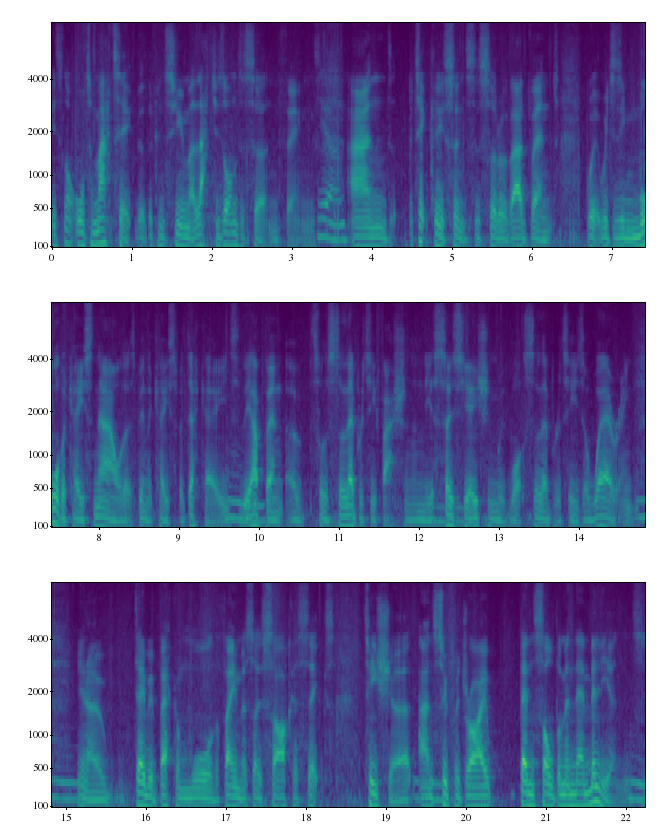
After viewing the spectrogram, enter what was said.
It's not automatic that the consumer latches onto certain things. Yeah. and particularly since the sort of advent, which is even more the case now, that's been the case for decades, the mm. advent of sort of celebrity fashion and the mm. association with what celebrities are wearing. Mm. You know, David Beckham wore the famous Osaka 6 t-shirt and Superdry then sold them in their millions.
